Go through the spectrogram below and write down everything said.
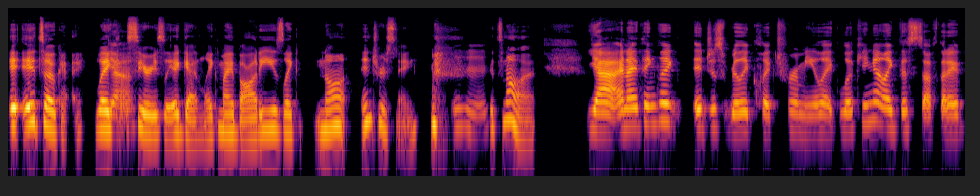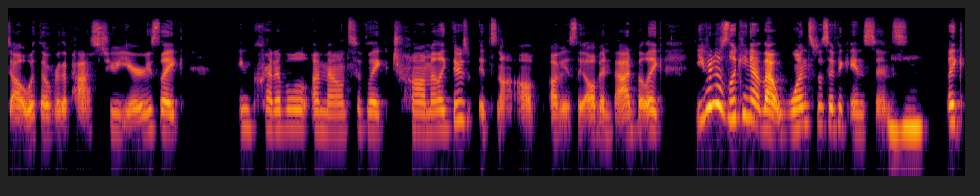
it, it's okay. Like Yeah. seriously, again, like my body is like not interesting. hmm it's not. Yeah, and I think like it just really clicked for me like looking at like the stuff that I've dealt with over the past 2 years like incredible amounts of like trauma like there's it's not all, obviously all been bad but like even just looking at that one specific instance Mhm, like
